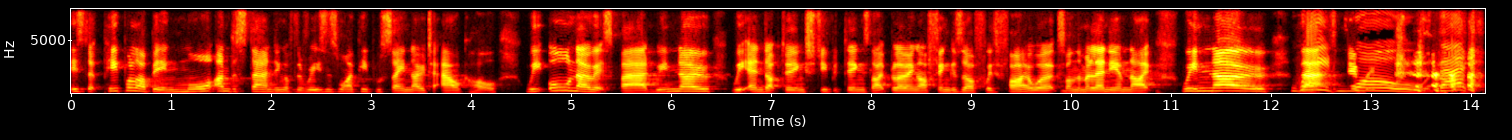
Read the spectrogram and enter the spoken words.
is that people are being more understanding of the reasons why people say no to alcohol. We all know it's bad. We know we end up doing stupid things like blowing our fingers off with fireworks on the mm-hmm. Millennium Night. We know that Wait, whoa. That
